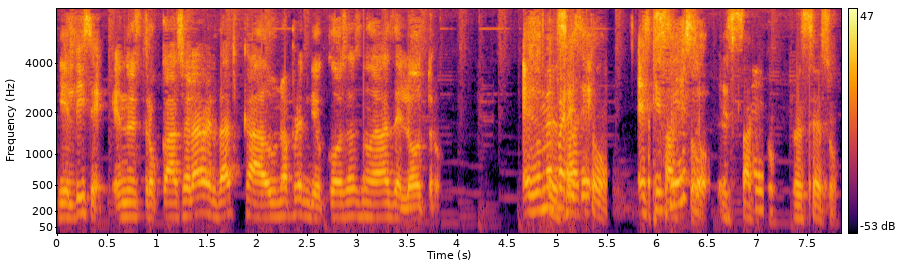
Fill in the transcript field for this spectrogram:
y él dice, en nuestro caso la verdad, cada uno aprendió cosas nuevas del otro eso me parece. Es que es eso. Exacto, es, eso.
